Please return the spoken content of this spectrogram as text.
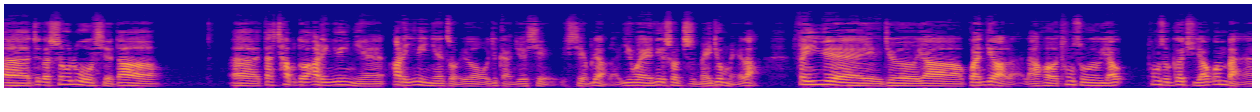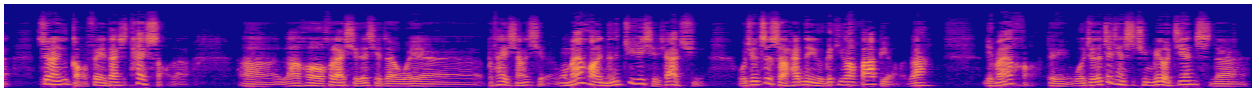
呃，这个收入写到。呃，但差不多二零一零年，二零一零年左右，我就感觉写写不了了，因为那个时候纸媒就没了，飞音乐也就要关掉了，然后通俗摇通俗歌曲摇滚版虽然有稿费，但是太少了啊。然后后来写着写着，我也不太想写了。我蛮好能继续写下去，我觉得至少还能有个地方发表，对吧？也蛮好。对我觉得这件事情没有坚持呢，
